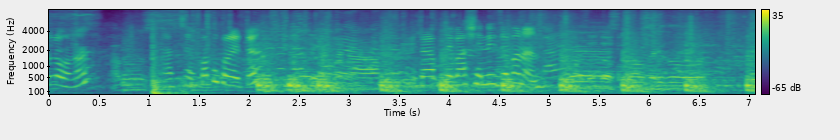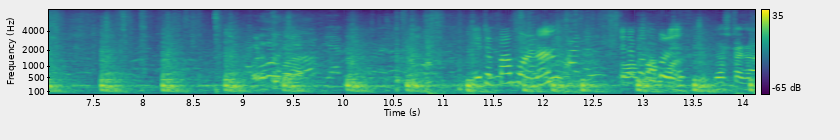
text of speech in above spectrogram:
আলো না? আচ্ছা কত করে এটা? এটা আপনি বাসায় নিজে বানান? ভেরি গুড ওটা তো বাদ। এটা পাপড় না? এটা কত করে? দশ টাকা।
